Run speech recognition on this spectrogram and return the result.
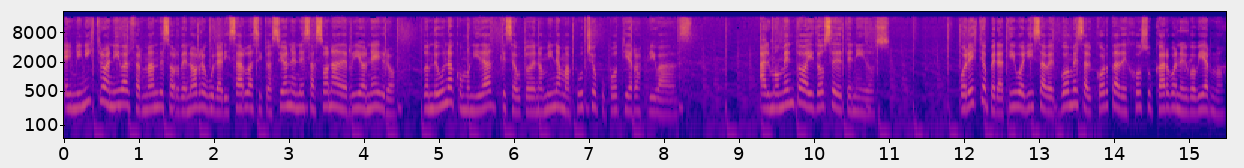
El ministro Aníbal Fernández ordenó regularizar la situación en esa zona de Río Negro, donde una comunidad que se autodenomina mapuche ocupó tierras privadas. Al momento hay 12 detenidos. Por este operativo Elizabeth Gómez Alcorta dejó su cargo en el gobierno,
